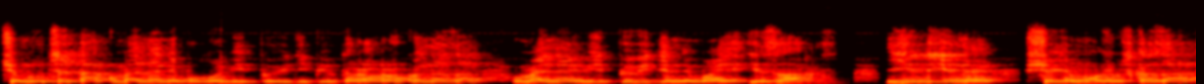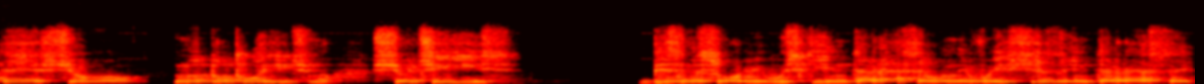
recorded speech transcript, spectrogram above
Чому це так? У мене не було відповіді півтора року назад. У мене відповіді немає і зараз. Єдине, що я можу сказати, що ну тут логічно, що чиїсь бізнесові вузькі інтереси вони вищі за інтереси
